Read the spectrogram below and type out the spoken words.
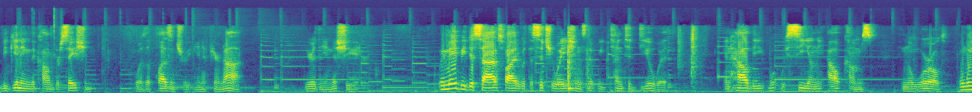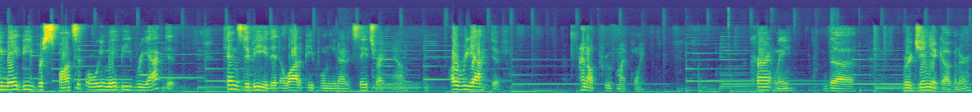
beginning the conversation with a pleasantry? And if you're not, you're the initiator. We may be dissatisfied with the situations that we tend to deal with and how the what we see on the outcomes in the world. And we may be responsive or we may be reactive. It tends to be that a lot of people in the United States right now are reactive. And I'll prove my point. Currently, the Virginia governor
